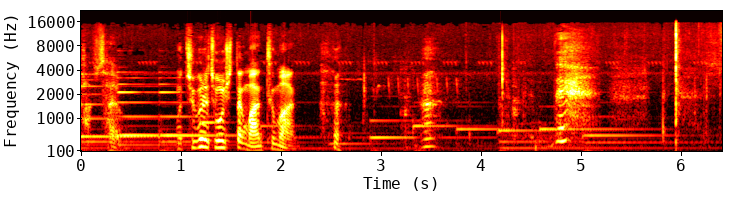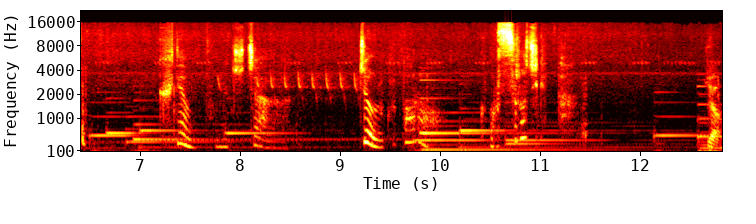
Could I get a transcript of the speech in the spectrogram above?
밥 사요. 뭐 주변에 좋은 식당 많더만. 그냥 보내주자. 쟤 얼굴 봐라. 금방 쓰러지겠다. 야,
